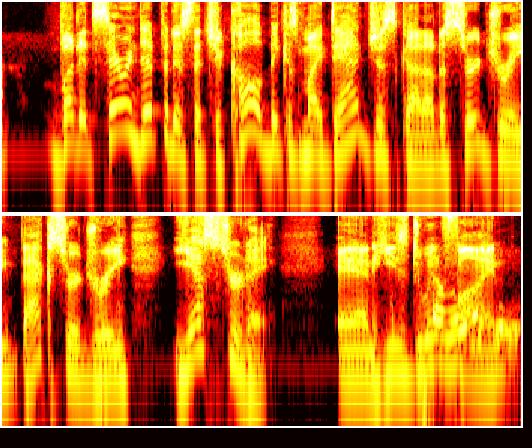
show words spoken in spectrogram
but it's serendipitous that you called because my dad just got out of surgery, back surgery, yesterday. And he's doing fine,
